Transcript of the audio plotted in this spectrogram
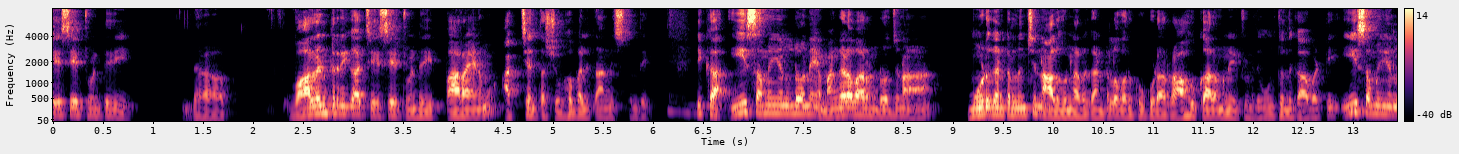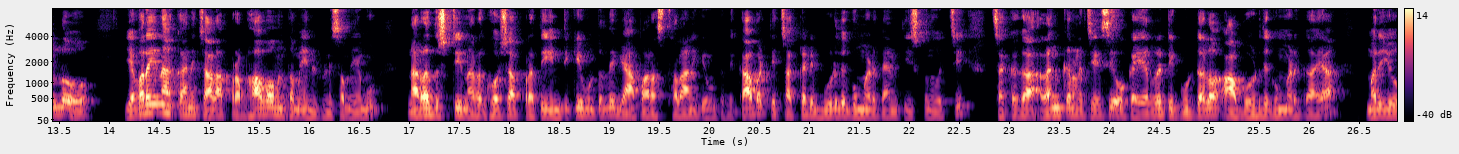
చేసేటువంటిది వాలంటరీగా చేసేటువంటి పారాయణము అత్యంత శుభ ఫలితాన్ని ఇస్తుంది. ఇక ఈ సమయంలోనే మంగళవారం రోజున మూడు గంటల నుంచి నాలుగున్నర గంటల వరకు కూడా రాహుకాలం అనేటువంటిది ఉంటుంది కాబట్టి ఈ సమయంలో ఎవరైనా కానీ చాలా ప్రభావవంతమైనటువంటి సమయము నరదృష్టి నరఘోష ప్రతి ఇంటికి ఉంటుంది వ్యాపార స్థలానికి ఉంటుంది. కాబట్టి చక్కటి బూడిద గుమ్మడికాయని తీసుకుని వచ్చి చక్కగా అలంకరణ చేసి ఒక ఎర్రటి గుడ్డలో ఆ బూడిద గుమ్మడికాయ మరియు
